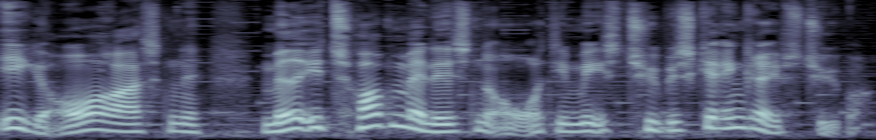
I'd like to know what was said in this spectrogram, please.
ikke overraskende med i toppen af listen over de mest typiske angrebstyper.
